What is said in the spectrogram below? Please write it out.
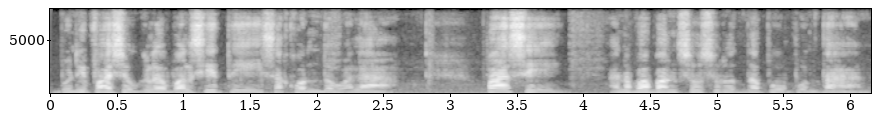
Bonifacio Global City sa kondo wala. Pasig, ano pa bang susunod na pupuntahan?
